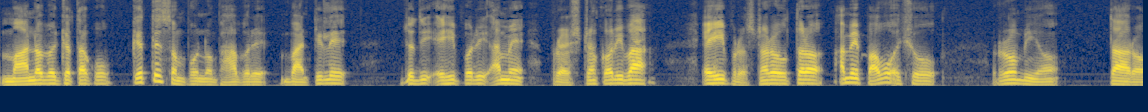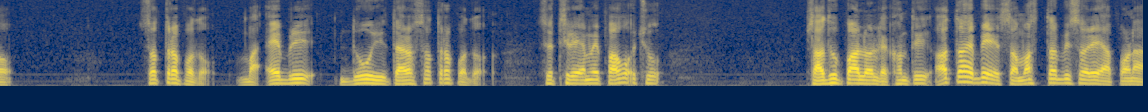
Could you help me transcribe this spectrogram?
ମାନବିକତାକୁ କେତେ ସମ୍ପୂର୍ଣ୍ଣ ଭାବରେ ବାଣ୍ଟିଲେ ଯଦି ଏହିପରି ଆମେ ପ୍ରଶ୍ନ କରିବା ଏହି ପ୍ରଶ୍ନର ଉତ୍ତର ଆମେ ପାଉଅଛୁ ରୋମିଓ ତାର ସତ୍ରପଦ ବା ଏଭ୍ରି ଦୁଇ ତାର ସତ୍ରପଦ ସେଥିରେ ଆମେ ପାଉଅଛୁ। ସାଧୁପାଲ ଲେଖନ୍ତି ଅତ ଏବେ ସମସ୍ତ ବିଷୟରେ ଆପଣା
